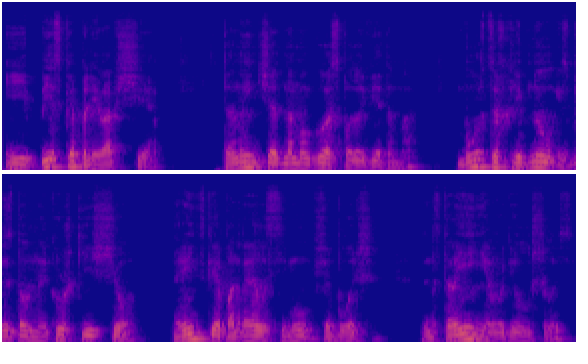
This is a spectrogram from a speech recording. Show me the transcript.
И епископ ли вообще? Да нынче одному Господу ведомо. Бурцев хлебнул из бездонной кружки еще. Рейнская понравилась ему все больше. Да настроение вроде улучшилось.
